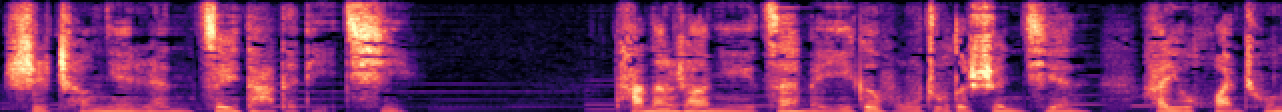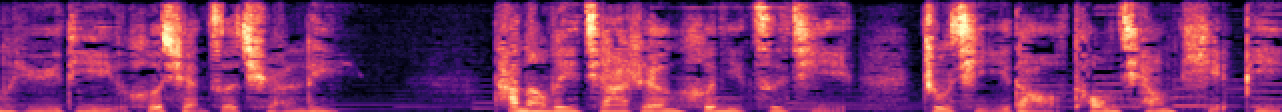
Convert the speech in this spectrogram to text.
是成年人最大的底气。它能让你在每一个无助的瞬间还有缓冲的余地和选择权利，它能为家人和你自己筑起一道铜墙铁壁，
